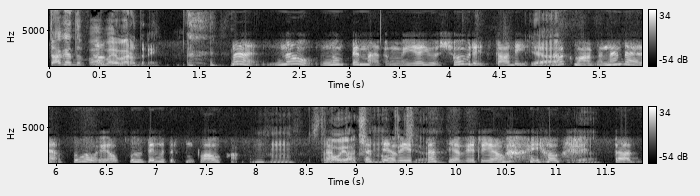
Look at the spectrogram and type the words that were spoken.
Tagad vai, vai rudenī? Nē, nav. Nu, piemēram, ja jūs šobrīd stādīsiet nākamā nedēļā soli jau plus 20 laukā. Mm -hmm. Strauji augšana. Tas jau ir, jā. tas jau ir jau, jau tāda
